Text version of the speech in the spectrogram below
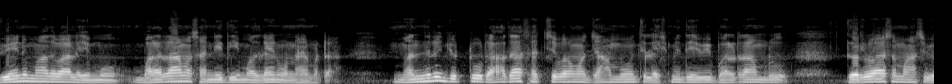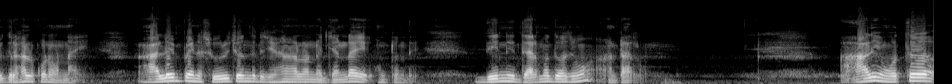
వేణుమాధవాలయము బలరామ సన్నిధి మొదలైన ఉన్నాయన్నమాట. మందిరం చుట్టూ రాధా సత్యభామ జాంబవంతి లక్ష్మీదేవి బలరాముడు దుర్వాస మాస విగ్రహాలు కూడా ఉన్నాయి. ఆలయం పైన సూర్యచంద్రుడి చిహ్నాలు ఉన్న జెండా ఉంటుంది. దీన్ని ధర్మధ్వజం అంటారు. ఆలయం ఉత్తర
